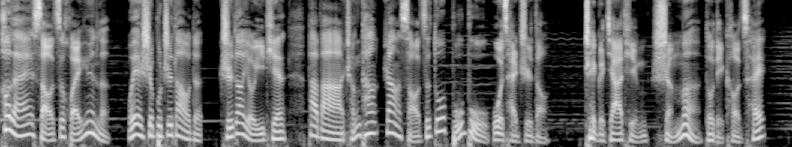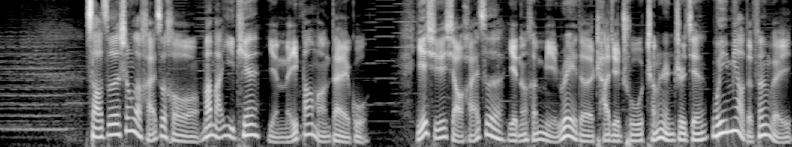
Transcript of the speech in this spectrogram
后来嫂子怀孕了，我也是不知道的，直到有一天爸爸盛汤让嫂子多补补，我才知道，这个家庭什么都得靠猜。嫂子生了孩子后，妈妈一天也没帮忙带过。也许小孩子也能很敏锐地察觉出成人之间微妙的氛围。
